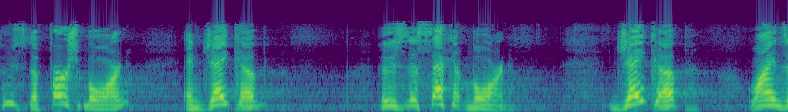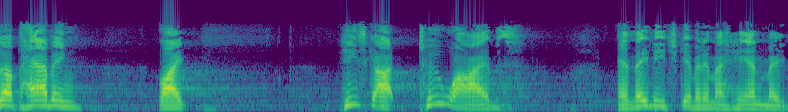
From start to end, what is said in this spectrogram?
who's the firstborn, and Jacob, who's the secondborn. Jacob winds up having like, he's got two wives and they've each given him a handmaiden.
